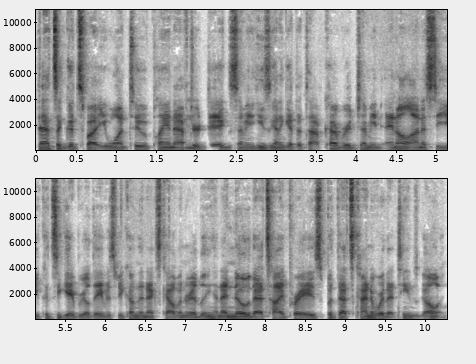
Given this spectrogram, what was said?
That's a good spot you want to playing after Mm. Diggs. I mean, he's going to get the top coverage. I mean, in all honesty, you could see Gabriel Davis become the next Calvin Ridley, and I know that's high praise, but that's kind of where that team's going.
